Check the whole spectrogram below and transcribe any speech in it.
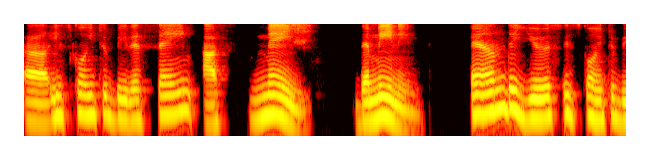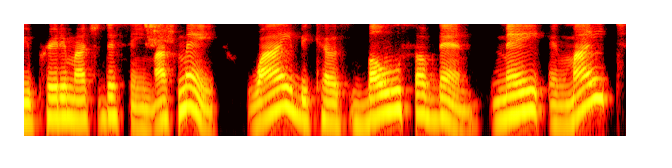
uh, is going to be the same as may, the meaning. And the use is going to be pretty much the same as may. Why? Because both of them, may and might,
